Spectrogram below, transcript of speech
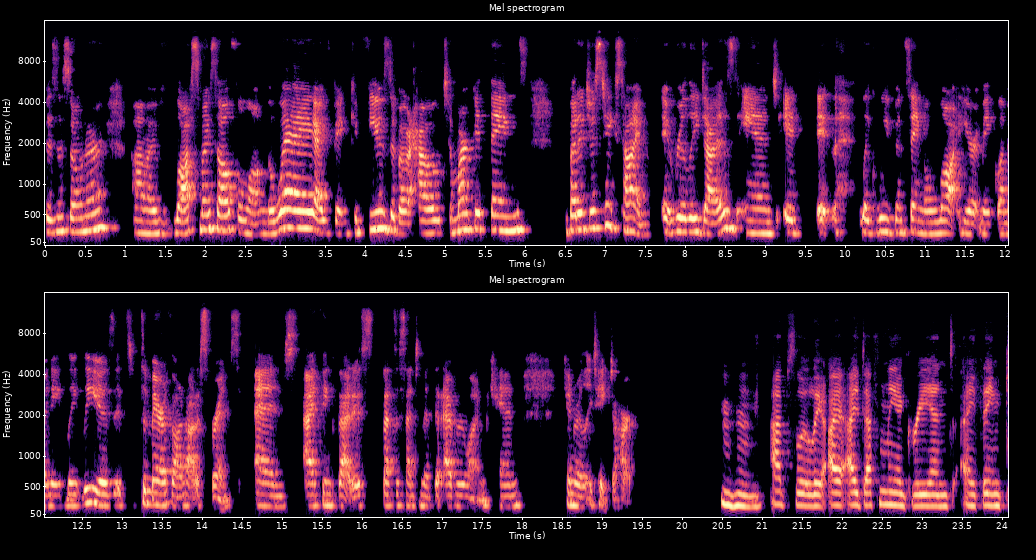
business owner. Um, I've lost myself along the way. I've been confused about how to market things, but it just takes time. It really does, and it it like we've been saying a lot here at Make Lemonade lately is it's a marathon, not a sprint, and I think that is that's a sentiment that everyone can can really take to heart. Mm-hmm. Absolutely. I, I definitely agree. And I think,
